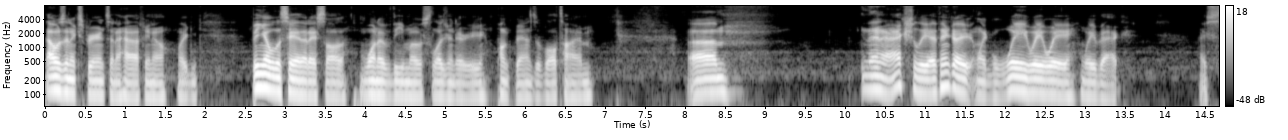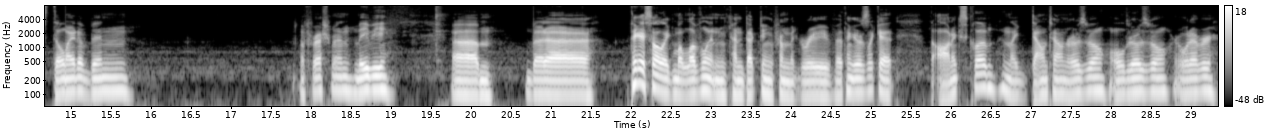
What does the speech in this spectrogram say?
that was an experience and a half. You know, like being able to say that I saw one of the most legendary punk bands of all time. Um, then actually, I think I like way, way, way, way back. I still might have been a freshman, maybe. Um, but uh, I think I saw like Malevolent and Conducting from the Grave. I think it was like at the Onyx Club in like downtown Roseville, Old Roseville, or whatever.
